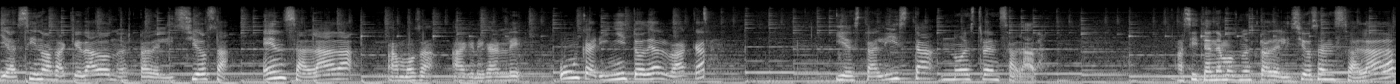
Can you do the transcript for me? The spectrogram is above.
Y así nos ha quedado nuestra deliciosa ensalada. Vamos a agregarle un cariñito de albahaca. Y está lista nuestra ensalada. Así tenemos nuestra deliciosa ensalada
